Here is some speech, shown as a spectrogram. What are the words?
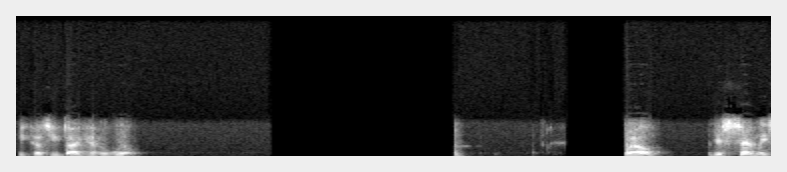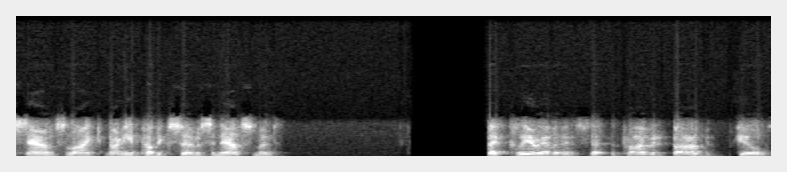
Because you don't have a will. Well, this certainly sounds like not only a public service announcement, but clear evidence that the private bar guild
